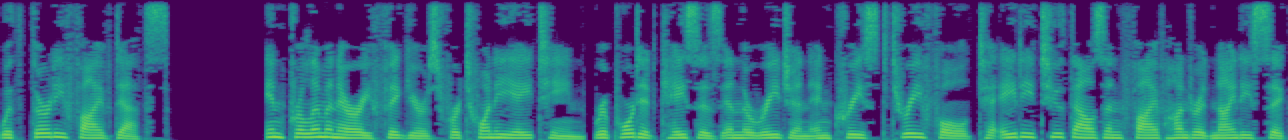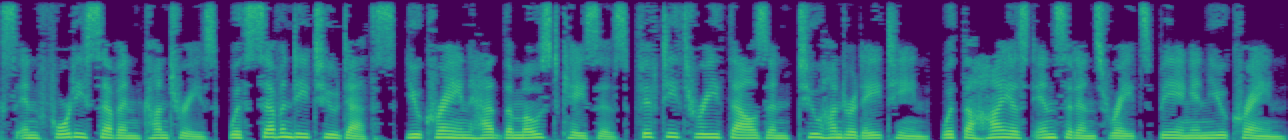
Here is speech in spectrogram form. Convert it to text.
with 35 deaths. In preliminary figures for 2018, reported cases in the region increased threefold to 82,596 in 47 countries, with 72 deaths. Ukraine had the most cases, 53,218, with the highest incidence rates being in Ukraine,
